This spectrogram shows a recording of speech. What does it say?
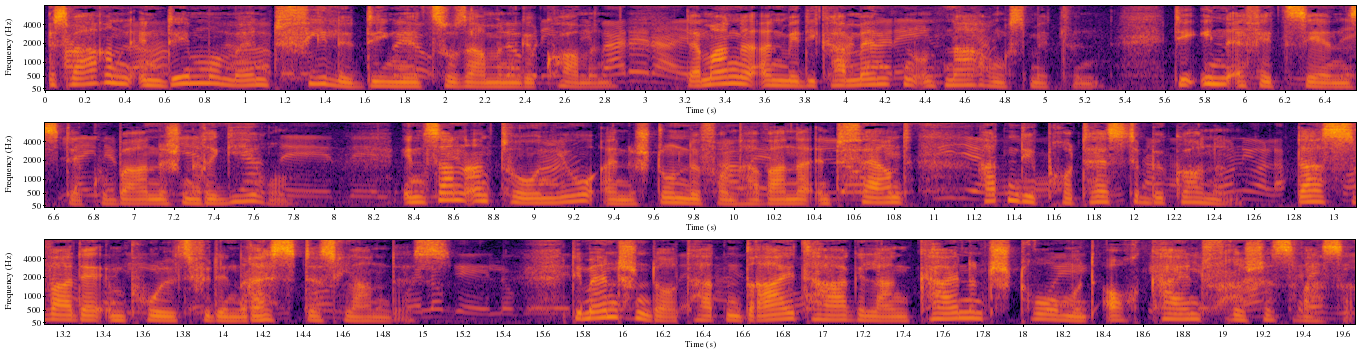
Es waren in dem Moment viele Dinge zusammengekommen. Der Mangel an Medikamenten und Nahrungsmitteln, die Ineffizienz der kubanischen Regierung. In San Antonio, eine Stunde von Havanna entfernt, hatten die Proteste begonnen. Das war der Impuls für den Rest des Landes. Die Menschen dort hatten drei Tage lang keinen Strom und auch kein frisches Wasser.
